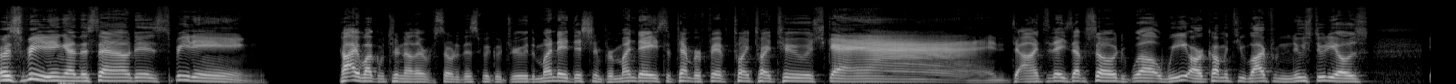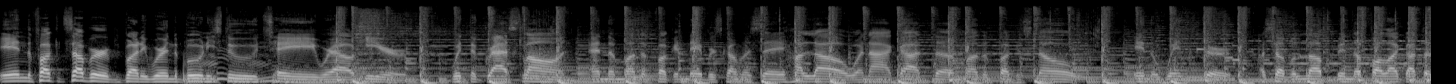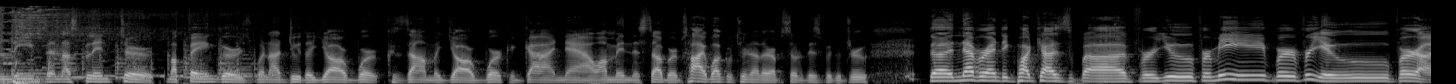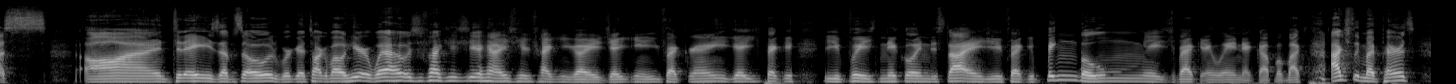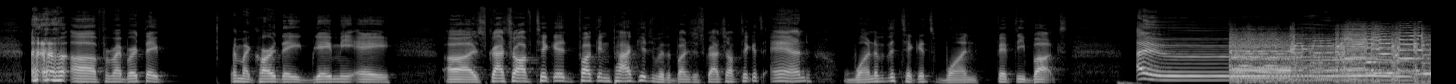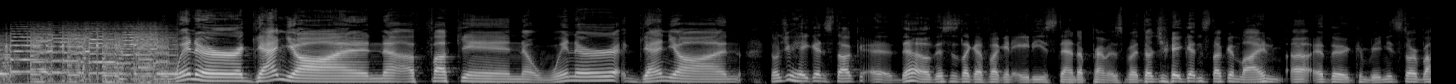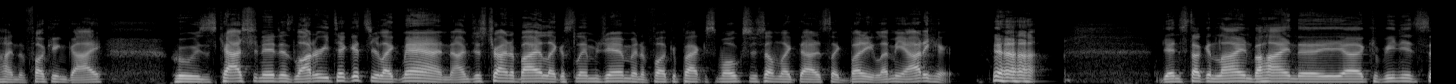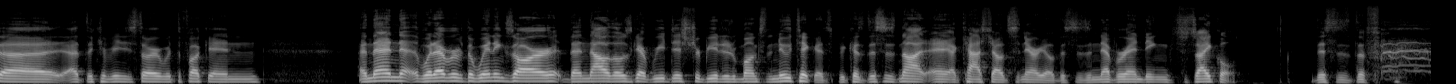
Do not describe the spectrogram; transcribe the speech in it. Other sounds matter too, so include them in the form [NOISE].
Speeding and the sound is speeding. Hi, welcome to another episode of This Week with Drew, the Monday edition for Monday, September 5th, 2022. Scan. On today's episode, well, we are coming to you live from the new studios in the fucking suburbs, buddy. We're in the boony mm. studs. Hey, we're out here with the grass lawn, and the motherfucking neighbors come and say hello. And I got the motherfucking snow in the winter. I shovel up in the fall, I got the leaves and I splinter my fingers when I do the yard work, cause I'm a yard working guy now. I'm in the suburbs. Hi, welcome to another episode of This Week with Drew, the never ending podcast uh, for you, for me, for, for you, for us. On today's episode, we're gonna talk about here. Well, who's fucking shit? How you fucking guys shaking? You fucking, you guys fucking, you put nickel in the slot and you fucking bing boom. He's fucking win a couple bucks. Actually, my parents, [CLEARS THROAT] uh, for my birthday, and my card, they gave me a uh, scratch off ticket fucking package with a bunch of scratch off tickets, and one of the tickets won fifty bucks. Oh. Winner Gagnon, a fucking winner Gagnon. Don't you hate getting stuck? Uh, no, this is like a fucking 80s stand up premise, but don't you hate getting stuck in line uh, at the convenience store behind the fucking guy who's cashing in his lottery tickets? You're like, man, I'm just trying to buy like a Slim Jim and a fucking pack of smokes or something like that. It's like, buddy, let me out of here. [LAUGHS] Getting stuck in line behind the uh, convenience uh, at the convenience store with the fucking and then whatever the winnings are, then now those get redistributed amongst the new tickets because this is not a, a cash out scenario. This is a never ending cycle. This is the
